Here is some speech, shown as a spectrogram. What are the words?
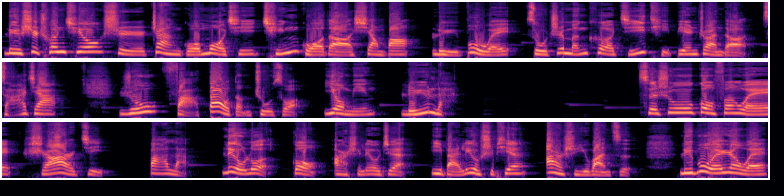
吕氏春秋》是战国末期秦国的相邦吕不韦组织门客集体编撰的杂家，儒、法、道等著作，又名《吕览》。此书共分为十二纪。八览六论，共二十六卷，一百六十篇，二十余万字。吕不韦认为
